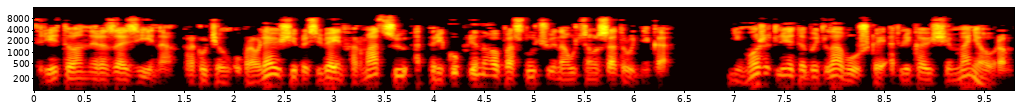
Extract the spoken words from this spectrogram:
«Три тонны розазина», — прокрутил управляющий про себя информацию от прикупленного по случаю научного сотрудника. «Не может ли это быть ловушкой, отвлекающим маневром?»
